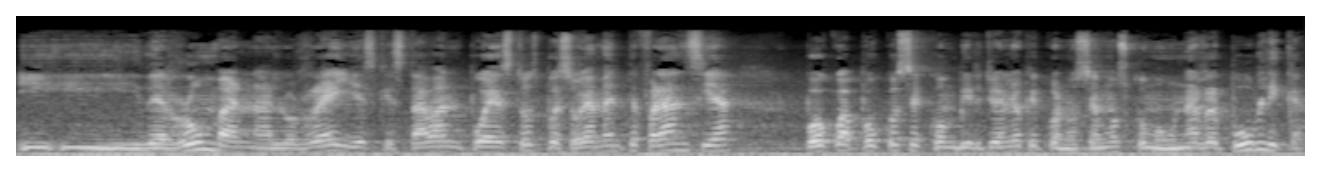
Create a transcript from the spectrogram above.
y, derrumban a los reyes que estaban puestos, pues obviamente Francia poco a poco se convirtió en lo que conocemos como una república.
